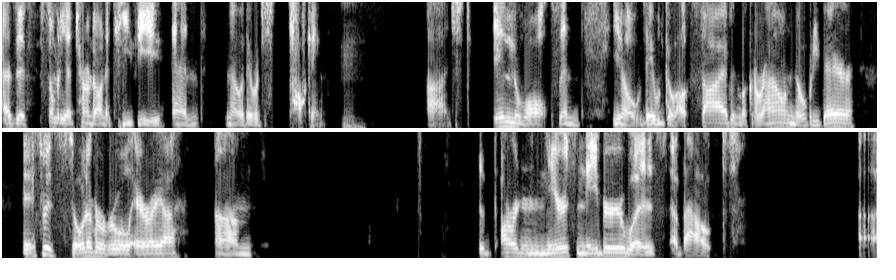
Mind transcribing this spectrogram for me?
as if somebody had turned on a TV and you know they were just talking uh, just in the walls. And, you know, they would go outside and look around, nobody there. This was sort of a rural area. Um, our nearest neighbor was about, uh,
